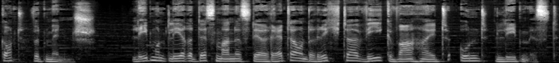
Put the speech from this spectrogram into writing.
Gott wird Mensch. Leben und Lehre des Mannes, der Retter und Richter, Weg, Wahrheit und Leben ist.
